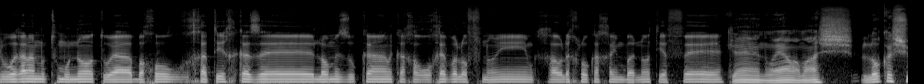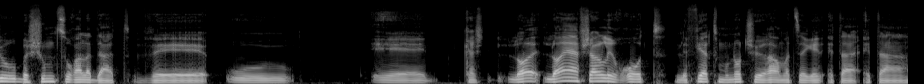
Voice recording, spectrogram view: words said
הוא הראה לנו תמונות, הוא היה בחור חתיך כזה, לא מזוקן, ככה רוכב על אופנועים, ככה הולך לו ככה עם בנות יפה. כן, הוא היה ממש לא קשור בשום צורה לדת, והוא... אה, קש... לא, לא היה אפשר לראות, לפי התמונות שהוא הראה במצגת, את, ה, את, ה,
